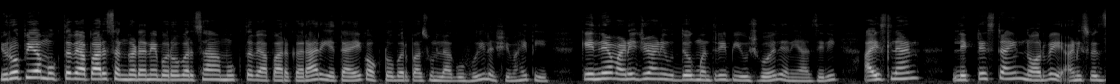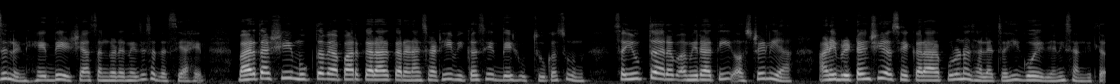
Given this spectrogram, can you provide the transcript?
युरोपीय मुक्त व्यापार संघटनेबरोबरचा मुक्त व्यापार करार येत्या एक ऑक्टोबरपासून लागू होईल अशी माहिती केंद्रीय वाणिज्य आणि उद्योग मंत्री पियुष गोयल यांनी आज दिली. आईसलँड लिक्टेस्टाईन नॉर्वे आणि स्वित्झर्लंड हे देश या संघटनेचे सदस्य आहेत. भारताशी मुक्त व्यापार करार करण्यासाठी विकसित देश उत्सुक असून संयुक्त अरब अमिराती ऑस्ट्रेलिया आणि ब्रिटनशी असे करार पूर्ण झाल्याचंही गोयल यांनी सांगितलं.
